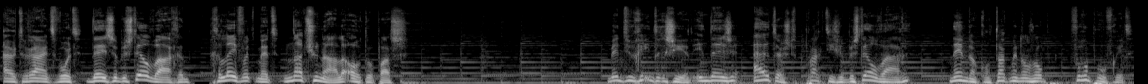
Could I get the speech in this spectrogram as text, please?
Uiteraard wordt deze bestelwagen geleverd met nationale autopas. Bent u geïnteresseerd in deze uiterst praktische bestelwagen? Neem dan contact met ons op voor een proefrit.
